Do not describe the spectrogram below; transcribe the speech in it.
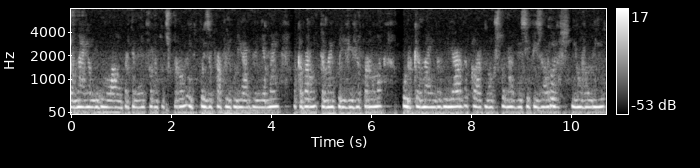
A mãe alugou lá um apartamento, foram todos para Roma e depois a própria Goliarda e a mãe acabaram também por ir viver para Roma porque a mãe da Goliarda, claro, não gostou nada desse episódio pois. e houve ali.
